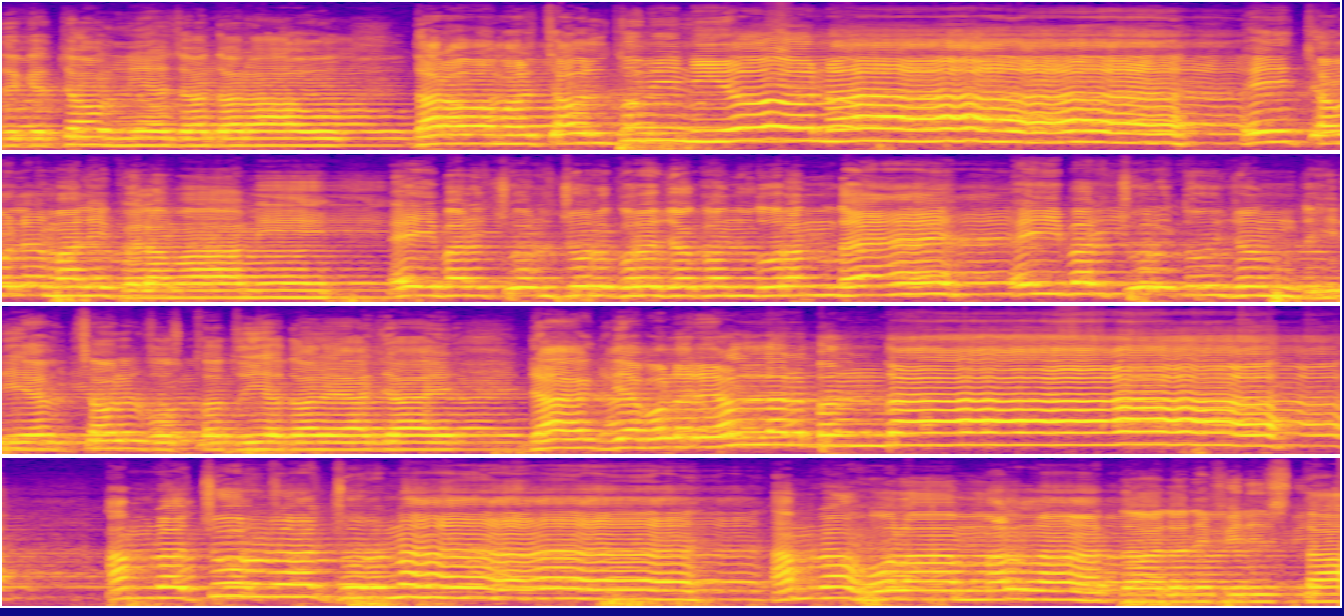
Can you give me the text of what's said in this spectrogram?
থেকে চাউল নিয়ে যা, দাঁড়াও দাঁড়াও আমার চাউল তুমি নিও না। এই চাউলের মালিক পেলাম আমি। এইবার চোর চোর করে যখন দূরান দেয়, এইবার চোর দুজন ধীরে চাউলের বস্তা ধুয়ে দাঁড়ায় যায়। ডাক দিয়া বলে, রে আল্লাহর বান্দা আমরা চোর না চোর না। আমরা হলাম আল্লাহ তালার ফিরিস্তা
